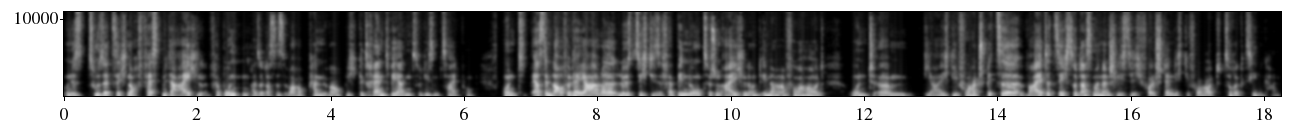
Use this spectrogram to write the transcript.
und ist zusätzlich noch fest mit der Eichel verbunden. Also das ist überhaupt, kann überhaupt nicht getrennt werden zu diesem Zeitpunkt. Und erst im Laufe der Jahre löst sich diese Verbindung zwischen Eichel und innerer Vorhaut und ähm, die, Eich, die Vorhautspitze weitet sich, sodass man dann schließlich vollständig die Vorhaut zurückziehen kann.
